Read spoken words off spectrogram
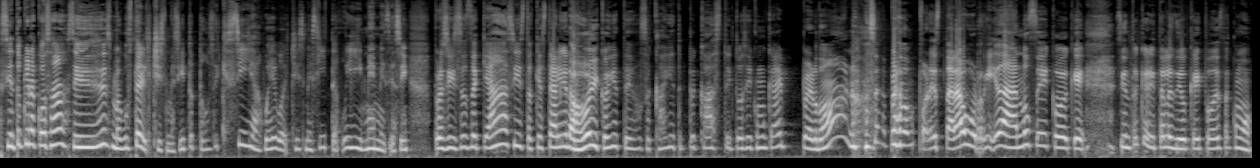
siento que una cosa, si dices me gusta el chismecito, todos de que sí, a huevo, el chismecito, uy, memes y así. Pero si dices de que, ah, sí, esto que esté alguien, ay, cállate, o sea, cállate, pecaste y todo así, como que, ay, perdón, o sea, perdón por estar aburrida, no sé, como que siento que ahorita les digo que hay toda esta como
